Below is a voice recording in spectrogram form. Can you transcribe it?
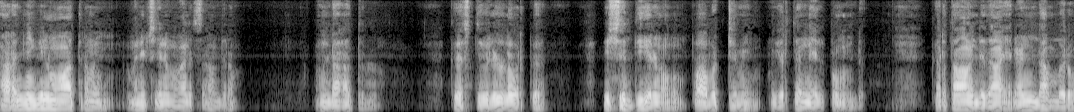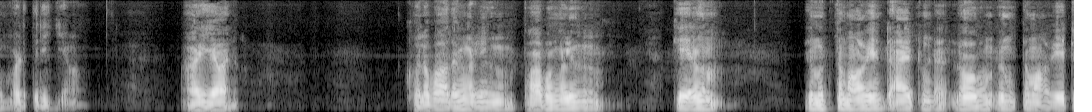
അറിഞ്ഞെങ്കിൽ മാത്രമേ മനുഷ്യന് മാനസാന്തരം ഉണ്ടാകത്തുള്ളൂ. ക്രിസ്തുവിലുള്ളവർക്ക് വിശുദ്ധീകരണവും പാപക്ഷമയും ഉയർത്തെന്നേൽപ്പമുണ്ട് കർത്താവിന്റെതായ രണ്ടാം വരവും അടുത്തിരിക്കുകയാണ്. ആയാൽ കൊലപാതകങ്ങളിൽ നിന്നും പാപങ്ങളിൽ നിന്നും കേരളം വിമുക്തമാകേണ്ടതായിട്ടുണ്ട് ലോകം വിമുക്തമാകേറ്റ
